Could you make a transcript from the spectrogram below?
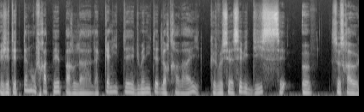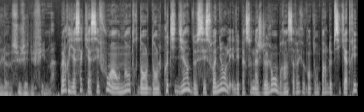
Mais j'étais tellement frappé par la qualité et l'humanité de leur travail que je me suis assez vite dit, c'est eux ce sera eux le sujet du film. Alors il y a ça qui est assez fou, hein. on entre dans, dans, le quotidien de ces soignants, les, les personnages de l'ombre. Hein. C'est vrai que quand on parle de psychiatrie,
